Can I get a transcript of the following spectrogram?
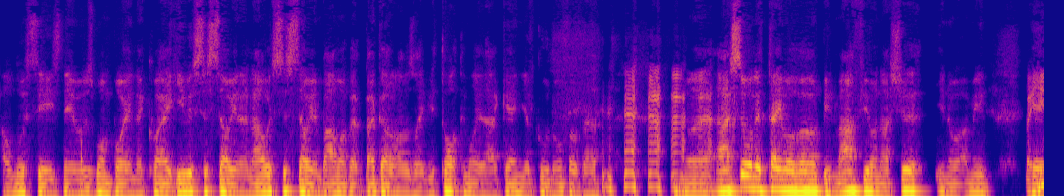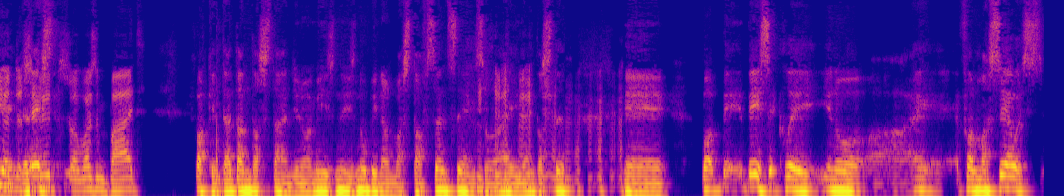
I'll not say his name. There was one boy in the quiet. He was Sicilian and I was Sicilian, but I'm a bit bigger. And I was like, if you talk to me like that again, you're going over there. You know, that's the only time I've ever been mafia on a shoot. You know what I mean? but he the understood, rest- so it wasn't bad. Fucking did understand. You know what I mean? He's, he's not been on my stuff since then, so he understood. Uh, but ba- basically, you know, I, for myself, it's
